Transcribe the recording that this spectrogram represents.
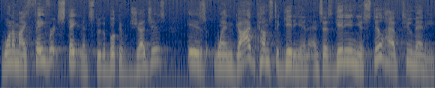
One of my favorite statements through the book of Judges is when God comes to Gideon and says, Gideon, you still have too many.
